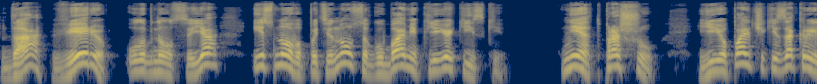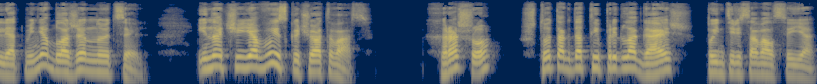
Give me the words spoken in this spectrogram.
«Да, верю!» — улыбнулся я и снова потянулся губами к ее киске. «Нет, прошу!» Ее пальчики закрыли от меня блаженную цель. «Иначе я выскочу от вас!» «Хорошо!» «Что тогда ты предлагаешь?» — поинтересовался я.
